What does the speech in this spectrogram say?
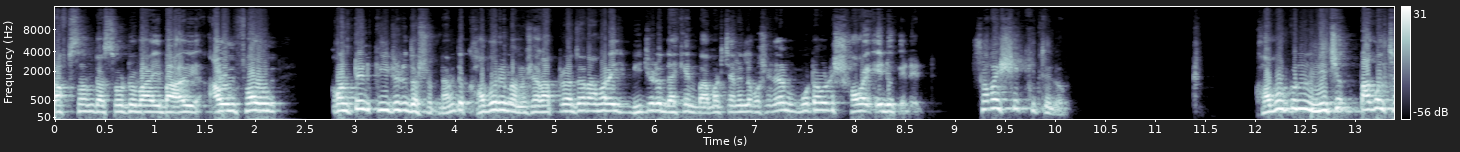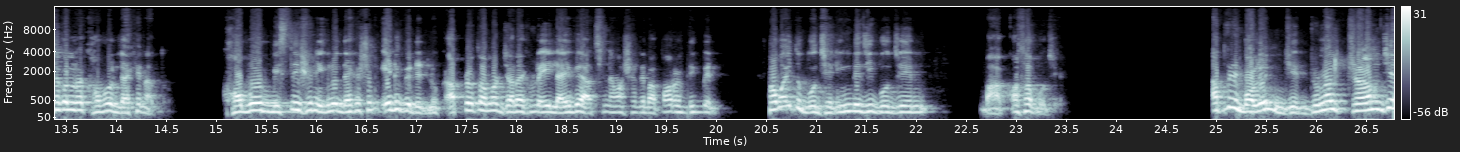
রাফসান দা ছোট ভাই বা আউল ফাউল কন্টেন্ট ক্রিয়েটরের দর্শক না, আমি তো খবরের মানুষ, আর আপনারা যারা আমার এই ভিডিওটা দেখেন বা আমার চ্যানেলে বসে এরা মোটামুটি সবাই এডুকেটেড সবাই শিক্ষিত লোক। খবর কোন নিচ পাগল ছাগলরা খবর দেখে না তো। খবর, বিশ্লেষণ এগুলো দেখে সব এডুকেটেড লোক। আপনারা তো আমার যারা এখন এই লাইভে আছেন আমার সাথে বা পরে দেখবেন, সবাই তো বোঝেন, ইংরেজি বোঝেন বা কথা বোঝেন। আপনি বলেন যে ডোনাল্ড ট্রাম্প যে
